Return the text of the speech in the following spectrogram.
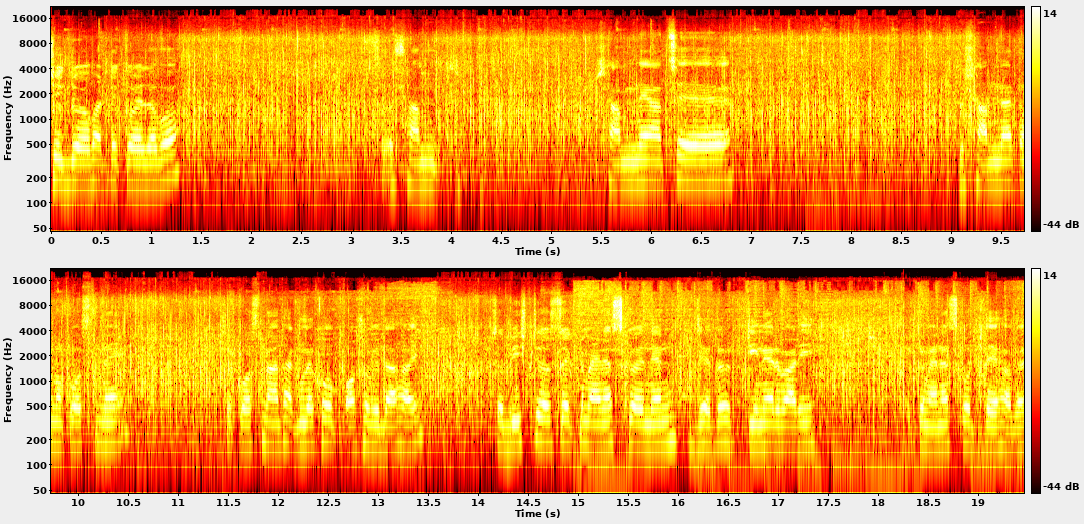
শীঘ্রই ওভারটেক করে দেব তো সাম- সামনে আছে, তো সামনে আর কোনো কোচ নেই। তো কোচ না থাকলে খুব অসুবিধা হয়। তো বৃষ্টি হচ্ছে, একটু ম্যানেজ করে নেন। যেহেতু টিনের বাড়ি, একটু ম্যানেজ করতে হবে।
